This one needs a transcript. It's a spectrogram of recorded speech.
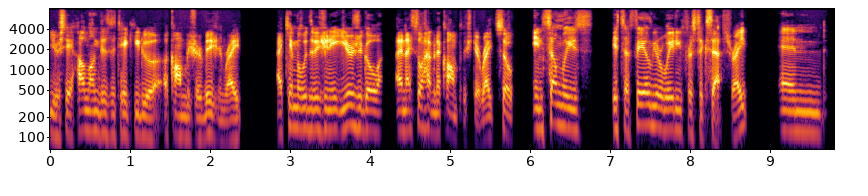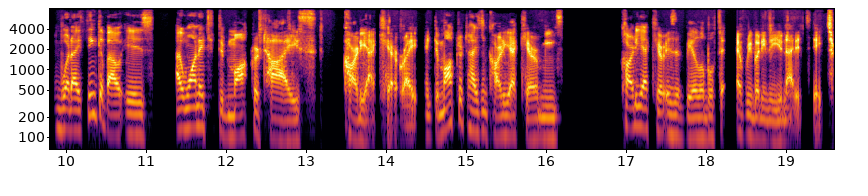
you say, how long does it take you to uh, accomplish your vision, right? I came up with the vision eight years ago and I still haven't accomplished it, right? So in some ways, it's a failure waiting for success, right? And what I think about is I wanted to democratize cardiac care, right? And democratizing cardiac care means cardiac care is available to everybody in the United States.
